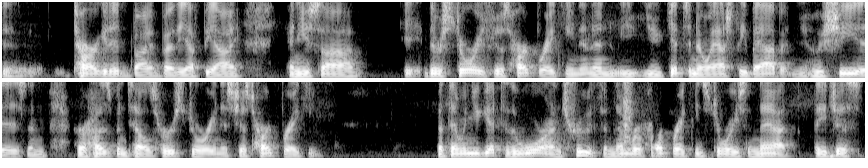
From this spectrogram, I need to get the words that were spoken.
uh, targeted by by the FBI, and you saw their stories just heartbreaking. And then you, you, get to know Ashli Babbitt and who she is, and her husband tells her story, and it's just heartbreaking. But then when you get to the war on truth, the number of heartbreaking stories in that, they just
